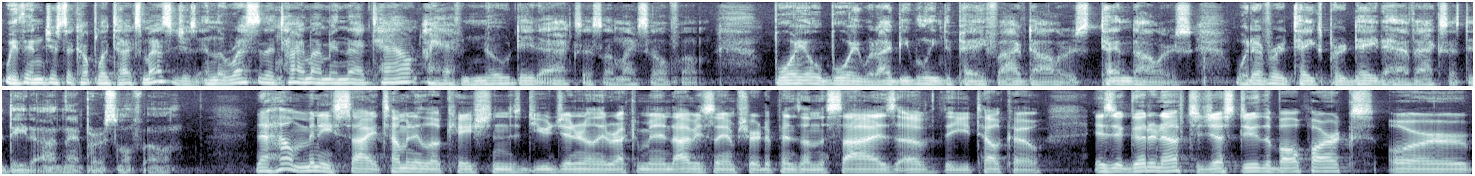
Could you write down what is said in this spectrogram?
within just a couple of text messages. And the rest of the time I'm in that town, I have no data access on my cell phone. Boy, oh boy, would I be willing to pay $5, $10, whatever it takes per day to have access to data on that personal phone. Now, how many sites, how many locations do you generally recommend? Obviously, I'm sure it depends on the size of the telco. Is it good enough to just do the ballparks, or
